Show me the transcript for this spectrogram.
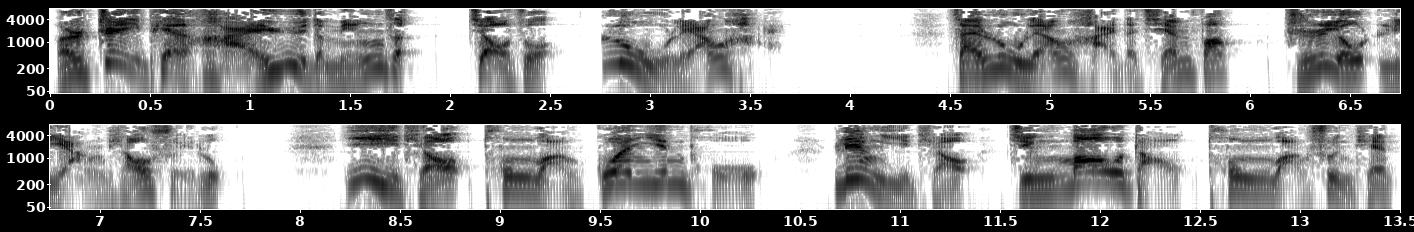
而这片海域的名字叫做陆良海，在陆良海的前方只有两条水路，一条通往观音浦，另一条经猫岛通往顺天。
